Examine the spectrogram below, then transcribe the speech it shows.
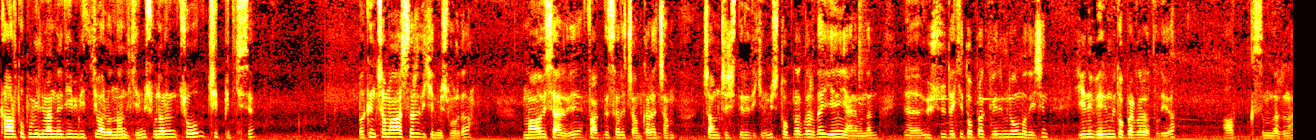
kar topu bilmem ne diye bir bitki var ondan dikilmiş. Bunların çoğu çit bitkisi. Bakın çam ağaçları dikilmiş burada. Mavi servi, farklı sarı çam, kara çam, çam çeşitleri dikilmiş. Toprakları da yeni yani bunların. E, üstüdeki toprak verimli olmadığı için yeni verimli topraklar atılıyor. Alt kısımlarına.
